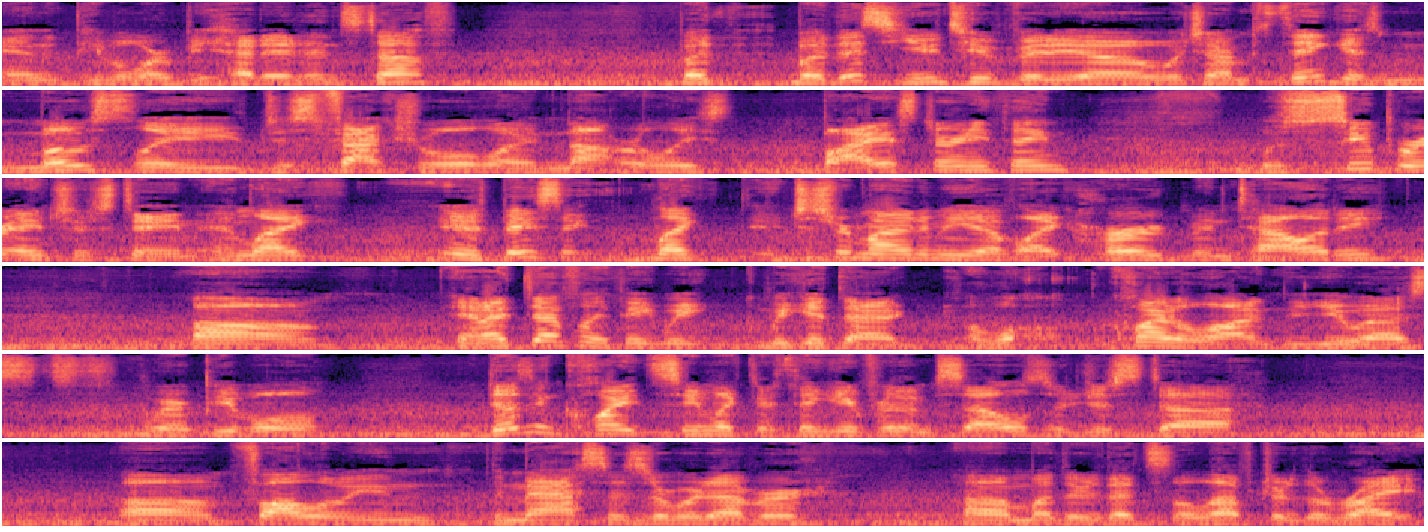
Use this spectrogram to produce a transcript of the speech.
and people were beheaded and stuff. But but this YouTube video, which I think is mostly just factual and not really biased or anything, was super interesting and like it was basic like it just reminded me of like herd mentality. Um, and I definitely think we we get that a lot, quite a lot in the U.S. where people doesn't quite seem like they're thinking for themselves; they're just uh, um, following the masses or whatever, um, whether that's the left or the right.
